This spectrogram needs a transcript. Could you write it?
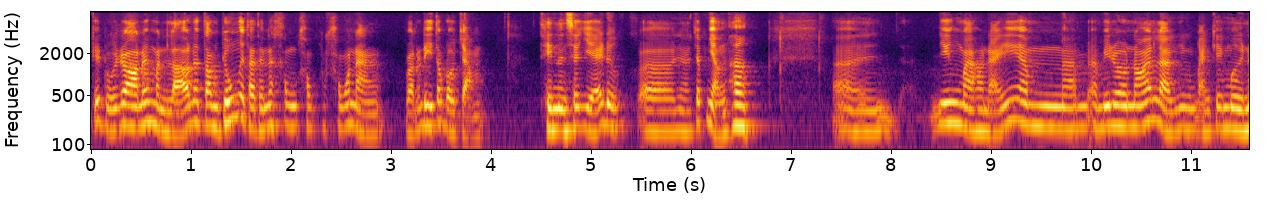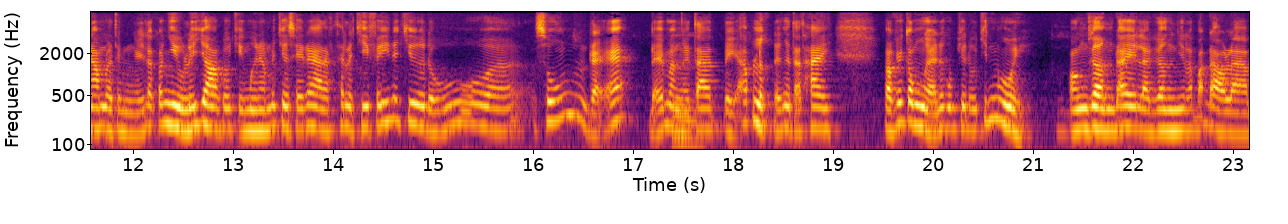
cái rủi ro nếu mình lỡ nó tông trúng người ta thì nó không không không có nặng và nó đi tốc độ chậm thì mình sẽ dễ được uh, chấp nhận hơn uh, nhưng mà hồi nãy um, Amiro nói là bạn chơi 10 năm rồi thì mình nghĩ là có nhiều lý do câu chuyện 10 năm nó chưa xảy ra thế là chi phí nó chưa đủ uh, xuống rẻ để mà ừ. người ta bị áp lực để người ta thay và cái công nghệ nó cũng chưa đủ chín mùi. Còn gần đây là gần như là bắt đầu là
